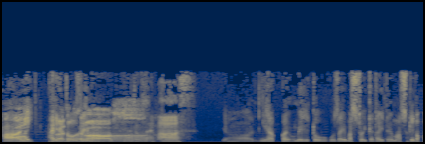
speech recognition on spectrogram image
はーい。はいありがとうございありがとうますござ。います。いやー、200回おめでとうございますといただいてますけど、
